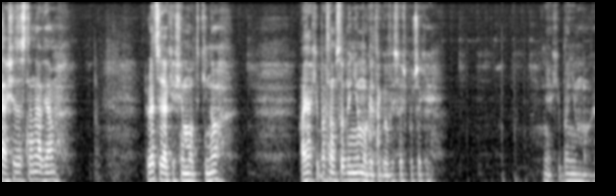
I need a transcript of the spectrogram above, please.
Tak się zastanawiam. Lecą jakieś emotki, no. A ja chyba sam sobie nie mogę tego wysłać, poczekaj. Nie, chyba nie mogę.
